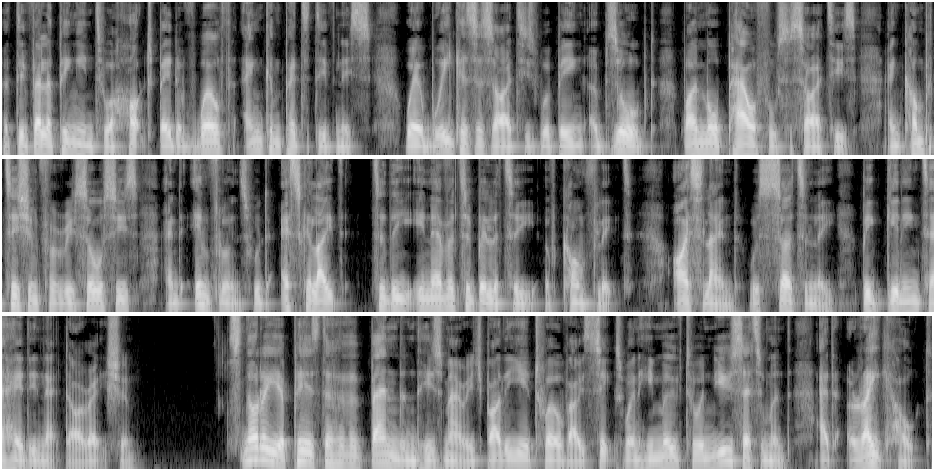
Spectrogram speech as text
of developing into a hotbed of wealth and competitiveness, where weaker societies were being absorbed by more powerful societies, and competition for resources and influence would escalate to the inevitability of conflict. Iceland was certainly beginning to head in that direction. Snorri appears to have abandoned his marriage by the year 1206 when he moved to a new settlement at Reykholt,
